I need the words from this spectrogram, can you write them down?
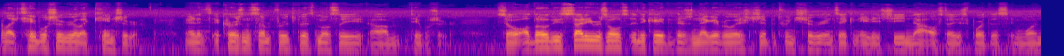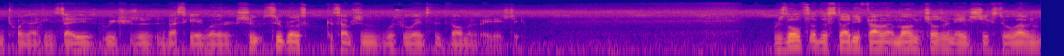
like table sugar, like cane sugar, and it occurs in some fruits, but it's mostly um, table sugar. So, although these study results indicate that there's a negative relationship between sugar intake and ADHD, not all studies support this. In one 2019 study, researchers investigated whether sucrose consumption was related to the development of ADHD. Results of the study found that among children aged 6 to 11,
